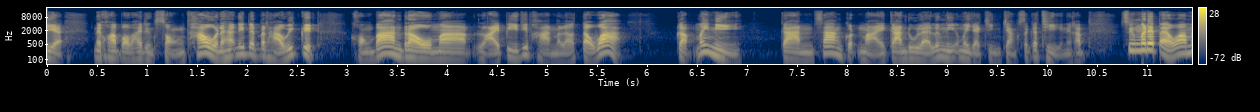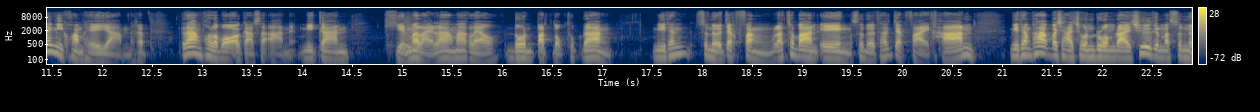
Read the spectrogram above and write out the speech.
ลี่ย ในความปลอดภัยถึง 2 เท่านะฮะนี่เป็นปัญหาวิกฤตของบ้านเรามาหลายปีที่ผ่านมาแล้ว แต่ว่ากลับไม่มีการสร้างกฎหมายการดูแลเรื่องนี้ออกมาอย่างจริงจังสักทีนะครับ ซึ่งไม่ได้แปลว่าไม่มีความพยายามนะครับ ร่างพรบอากาศสะอาดเนี่ยมีการเขียนมาหลายร่างมากแล้ว โดนปัดตกทุกร่าง มีทั้งเสนอจากฝั่งรัฐบาลเอง เสนอทั้งจากฝ่ายค้าน มีทั้งภาคประชาชนรวมรายชื่อกันมาเสน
